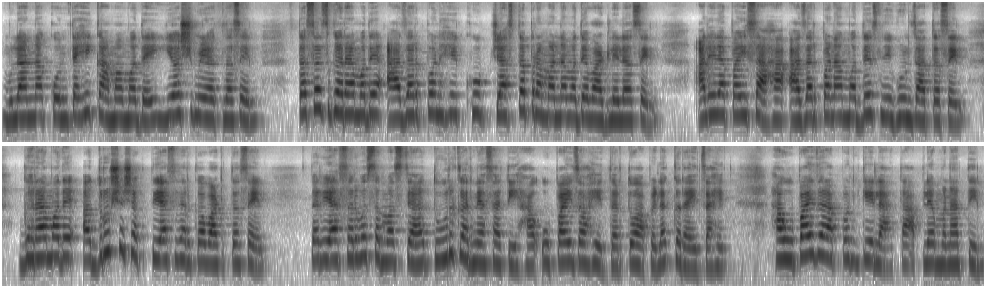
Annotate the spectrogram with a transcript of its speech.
मुलांना कोणत्याही कामामध्ये यश मिळत नसेल तसंच घरामध्ये आजारपण हे खूप जास्त प्रमाणामध्ये वाढलेलं असेल. आलेला पैसा हा आजारपणामध्येच निघून जात असेल. घरामध्ये अदृश्य शक्ती असल्यासारखं वाटत असेल. तर या सर्व समस्या दूर करण्यासाठी हा उपाय जो आहे तर तो आपल्याला करायचा आहे. हा उपाय जर आपण केला तर आपल्या मनातील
